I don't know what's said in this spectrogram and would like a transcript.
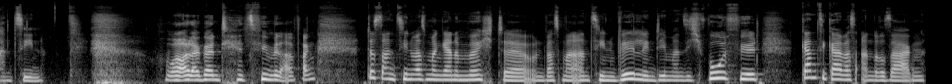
anziehen. Wow, da könnt ihr jetzt viel mit anfangen. Das anziehen, was man gerne möchte und was man anziehen will, indem man sich wohlfühlt. Ganz egal, was andere sagen.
